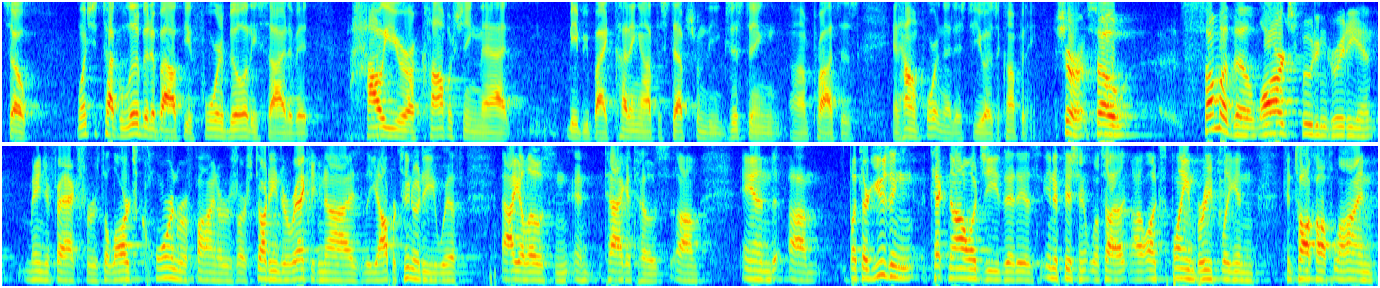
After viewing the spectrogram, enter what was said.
So, once you to talk a little bit about the affordability side of it, how you're accomplishing that, maybe by cutting out the steps from the existing um, process, and how important that is to you as a company. Sure. So, some of the large food ingredient manufacturers, the large corn refiners, are starting to recognize the opportunity with allulose and, and tagatose. Um, and, um, but they're using technology that is inefficient, which I, will explain briefly and can talk offline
